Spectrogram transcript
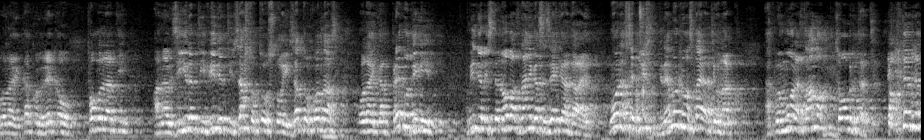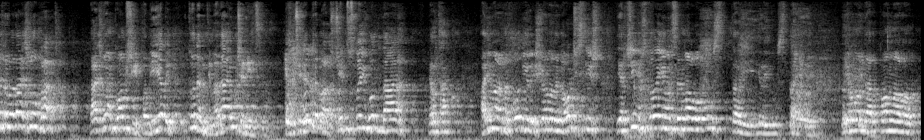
onaj, kako bi rekao, pogledati, analizirati, vidjeti zašto to stoji. Zato kod nas, onaj, kad pregodini vidjeli ste nova znanje ga se zekija daje, mora se čistiti, ne možemo stajati onako. Ako mora tamo se obrtati, tebi ne treba daj svom bratu, daj svom komši, podijeli studentima, daj učenicima. Znači ne treba, čim tu stoji godinu dana, jel tako? A imaš da podijeliš i ono da ga očistiš, jer čim stoji on se malo ustavi ili ustavi. I onda pomalo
